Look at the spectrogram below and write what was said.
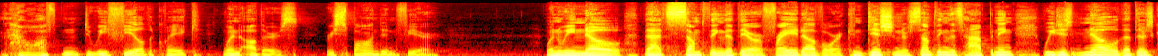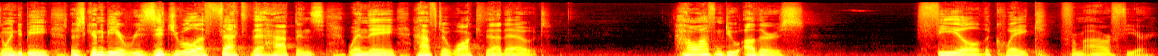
And how often do we feel the quake when others respond in fear? When we know that something that they're afraid of or a condition or something that's happening, we just know that there's going to be there's going to be a residual effect that happens when they have to walk that out. How often do others feel the quake from our fear?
